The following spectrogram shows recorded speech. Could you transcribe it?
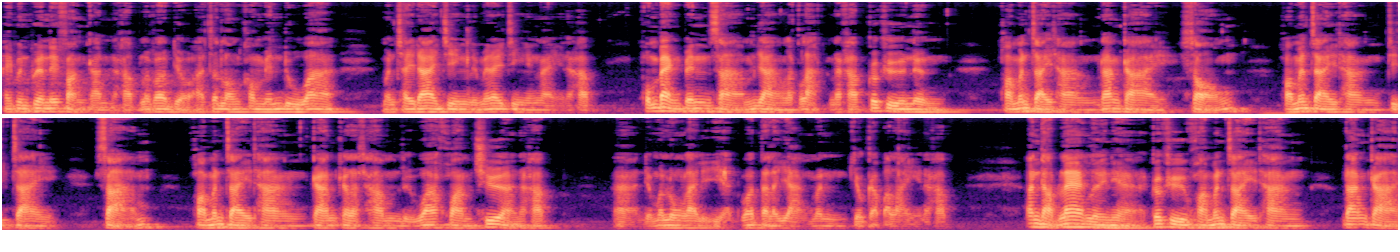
ให้เพื่อนๆได้ฟังกันนะครับ แล้วก็เดี๋ยวอาจจะลองคอมเมนต์ดูว่ามันใช้ได้จริงหรือไม่ได้จริงยังไงนะครับ ผมแบ่งเป็น 3 อย่างหลักๆนะครับ ก็คือ 1. ความมั่นใจทางร่างกาย 2. ความมั่นใจทางจิตใจ 3. ความมั่นใจทางการกระทำหรือว่าความเชื่อนะครับเดี๋ยวมาลงรายละเอียดว่าแต่ละอย่างมันเกี่ยวกับอะไรนะครับ อันดับแรกเลยเนี่ยก็คือความมั่นใจทางร่างกาย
